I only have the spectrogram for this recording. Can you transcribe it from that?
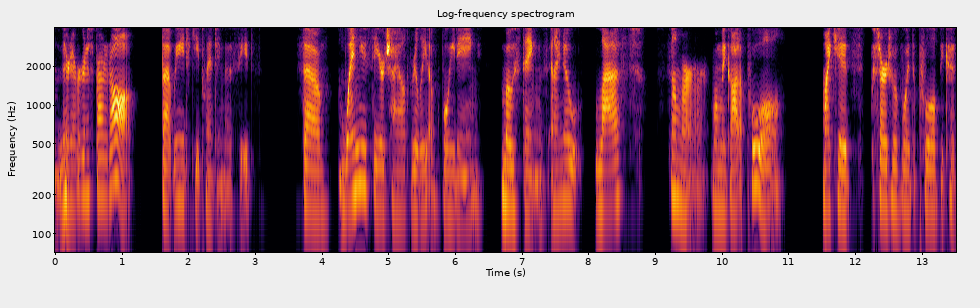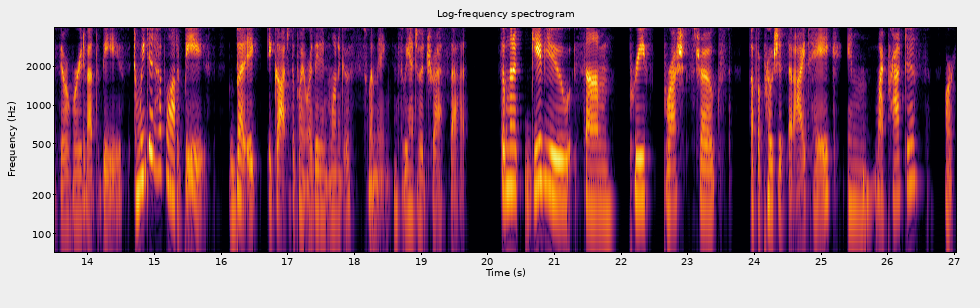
they're never going to sprout at all. But we need to keep planting those seeds. So when you see your child really avoiding most things, and I know last summer when we got a pool, my kids started to avoid the pool because they were worried about the bees. And we did have a lot of bees, but it, it got to the point where they didn't want to go swimming. And so we had to address that. So I'm going to give you some brief brush strokes of approaches that I take in my practice or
